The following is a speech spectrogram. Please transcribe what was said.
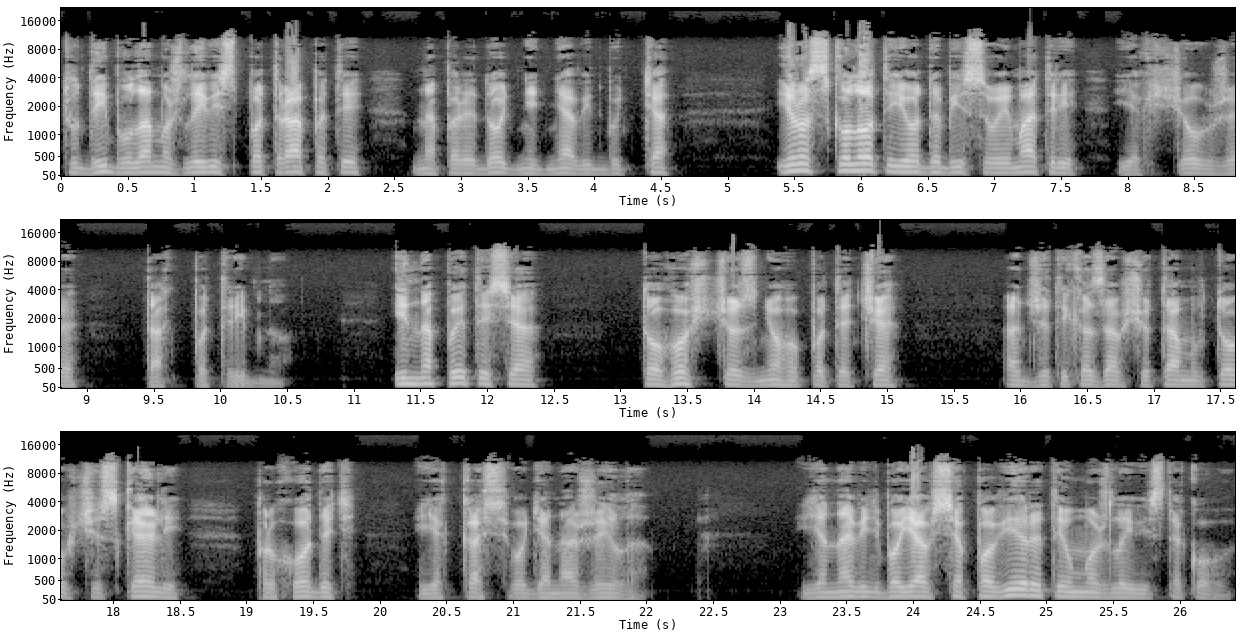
Туди була можливість потрапити напередодні дня відбуття і розколоти його до бісової матері, якщо вже так потрібно, і напитися того, що з нього потече. Адже ти казав, що там, в товщі скелі, проходить якась водяна жила. Я навіть боявся повірити в можливість такого,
